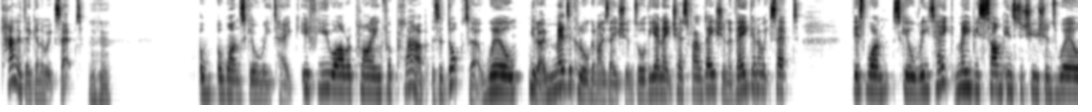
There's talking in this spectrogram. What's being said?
canada going to accept Mhm. A, a one skill retake if you are applying for plab as a doctor will you know medical organizations or the nhs foundation are they going to accept this one skill retake maybe some institutions will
